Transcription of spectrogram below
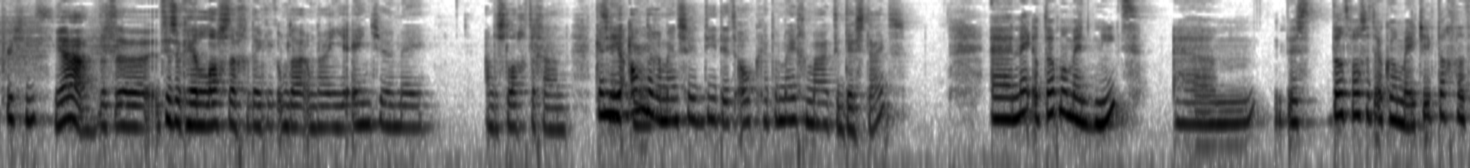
precies. Ja, dat, uh, het is ook heel lastig, denk ik, om daar, om daar in je eentje mee aan de slag te gaan. Ken je andere mensen die dit ook hebben meegemaakt destijds? Uh, nee, op dat moment niet. Um, dus dat was het ook wel een beetje. Ik dacht dat,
